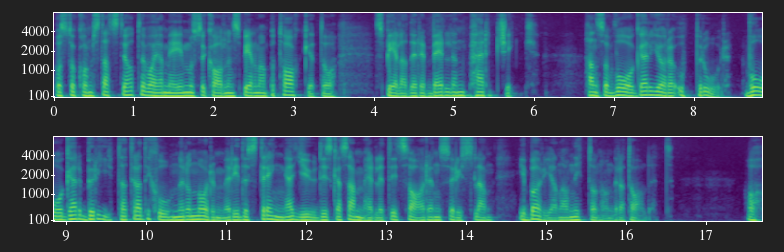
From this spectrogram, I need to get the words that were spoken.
På Stockholms stadsteater var jag med i musikalen Spelman på taket och spelade rebellen Percik. Han som vågar göra uppror, vågar bryta traditioner och normer i det stränga judiska samhället i tsarens Ryssland i början av 1900-talet. Åh,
